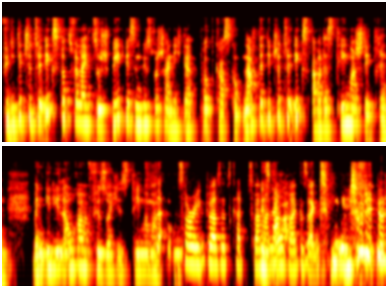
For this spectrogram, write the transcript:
Für die Digital X wird es vielleicht zu spät. Wir sind höchstwahrscheinlich, der Podcast kommt nach der Digital X, aber das Thema steht drin. Wenn ihr die Laura für solches Thema macht. Sorry, du hast jetzt gerade zweimal Laura gesagt gesagt. Entschuldigung.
